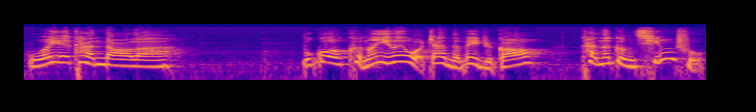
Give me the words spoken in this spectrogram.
我也看到了，不过可能因为我站的位置高，看得更清楚。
